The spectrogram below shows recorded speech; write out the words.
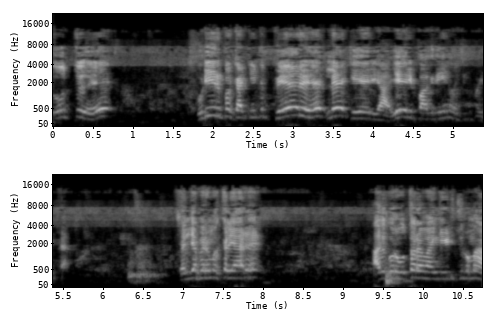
தூத்து குடியிருப்பை கட்டிட்டு பேரு லேக் ஏரியா ஏரி பகுதின்னு வச்சுட்டு போயிட்டார் செஞ்ச பெருமக்கள் யாரு? அதுக்கு ஒரு உத்தரவு வாங்கி இடிச்சிருமா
